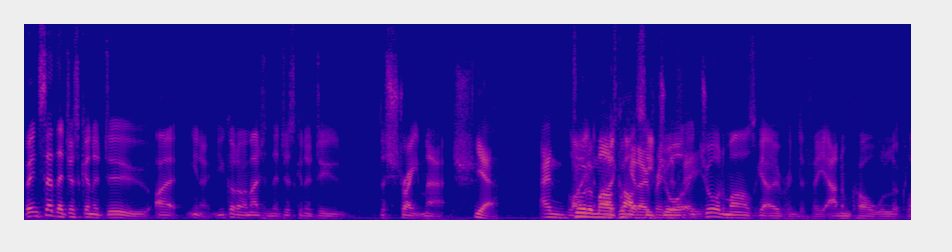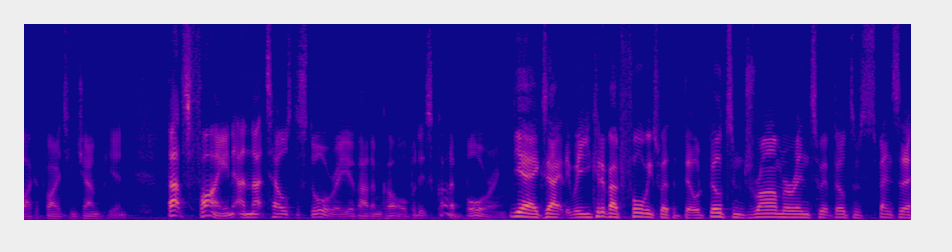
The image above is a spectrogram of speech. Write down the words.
but instead they're just going to do. I, you know, you got to imagine they're just going to do the straight match. Yeah. And Like, Jordan Myles will get over in defeat. Jordan Myles will get over in defeat. Adam Cole will look like a fighting champion. That's fine, and that tells the story of Adam Cole. But it's kind of boring. Yeah, exactly. Well, you could have had four weeks worth of build, build some drama into it, build some suspense. uh,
